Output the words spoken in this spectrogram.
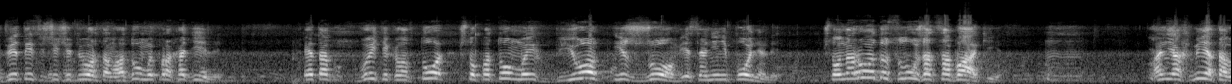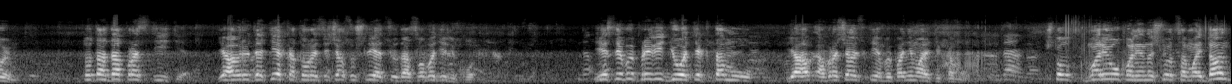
в 2004 году мы проходили, это вытекло в то, что потом мы их бьем и жжем, если они не поняли, что народу служат собаки, а не Ахметовым, то тогда простите. Я говорю для тех, которые сейчас ушли отсюда, освободили вход. Если вы приведете к тому, я обращаюсь к тем, вы понимаете кому, что в Мариуполе начнется Майдан,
